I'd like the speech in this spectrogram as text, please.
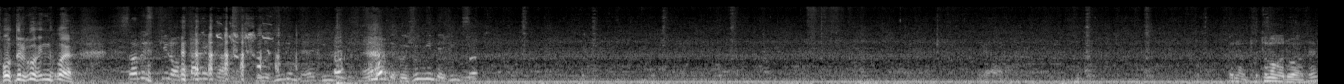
뭐 들고 있는 거예요? 서비스 필요 없다니까. 그거 흉긴데 흉기 흉긴데 그거 흉긴데 흉기 저는 두툼한 거 좋아하세요?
